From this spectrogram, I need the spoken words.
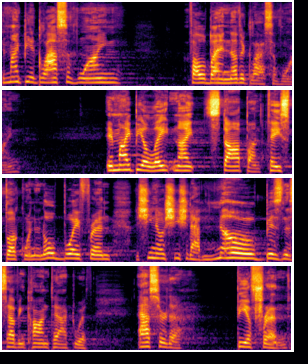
it might be a glass of wine, followed by another glass of wine. It might be a late night stop on Facebook when an old boyfriend that she knows she should have no business having contact with asks her to be a friend.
